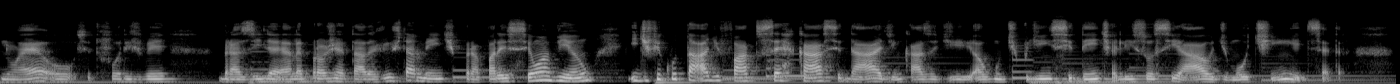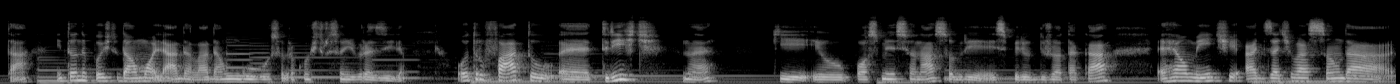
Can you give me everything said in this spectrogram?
não é? Ou se tu fores ver Brasília ela é projetada justamente para parecer um avião e dificultar de fato cercar a cidade em caso de algum tipo de incidente ali social, de motim, etc. Tá? Então depois tu dá uma olhada lá, dá um Google sobre a construção de Brasília. Outro fato é, triste, né, que eu posso mencionar sobre esse período do JK é realmente a desativação da,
